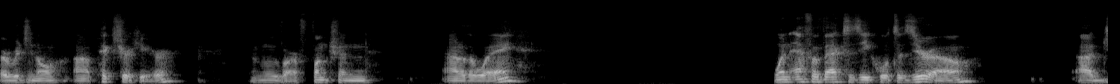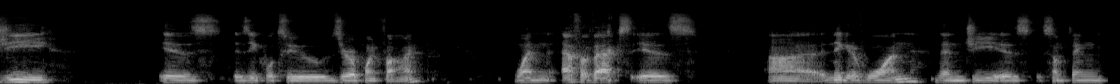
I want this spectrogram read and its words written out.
original uh, picture here and move our function out of the way. When f of x is equal to zero, uh, g is, is equal to 0 0.5. When f of x is uh, negative 1, then g is something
